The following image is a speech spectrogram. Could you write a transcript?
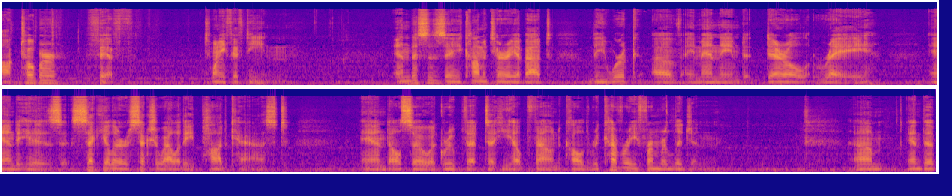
October 5th, 2015. And this is a commentary about the work of a man named Darrel Ray and his Secular Sexuality podcast, and also a group that uh, he helped found called Recovery from Religion. Um, and the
